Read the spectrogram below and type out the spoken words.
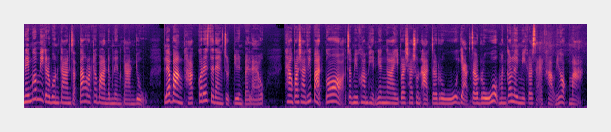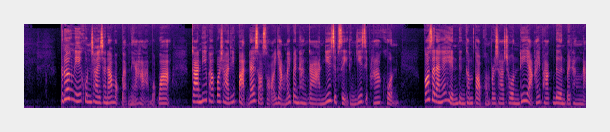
ในเมื่อมีกระบวนการจัดตั้งรัฐบาลดำเนินการอยู่ และบางพักก็ได้แสดงจุดยืนไปแล้ว ทางประชาธิปัตย์ก็จะมีความเห็นยังไง ประชาชนอาจจะรู้ อยากจะรู้ มันก็เลยมีกระแสข่าวนี้ออกมา เรื่องนี้คุณชัยชนะบอกแบบนี้ค่ะ บอกว่า การที่พักประชาธิปัตย์ได้สสอย่างไม่เป็นทางการ 24-25 คน ก็แสดงให้เห็นถึงคำตอบของประชาชนที่อยากให้พักเดินไปทางไหน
